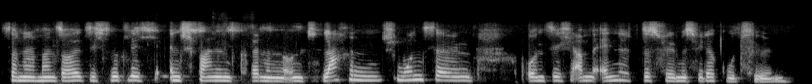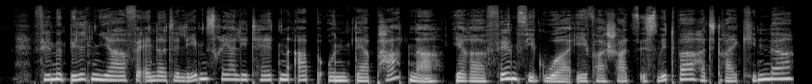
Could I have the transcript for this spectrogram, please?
sondern man soll sich wirklich entspannen können und lachen, schmunzeln und sich am Ende des Filmes wieder gut fühlen. Filme bilden ja veränderte Lebensrealitäten ab und der Partner ihrer Filmfigur, Eva Schatz, ist Witwer, hat drei Kinder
